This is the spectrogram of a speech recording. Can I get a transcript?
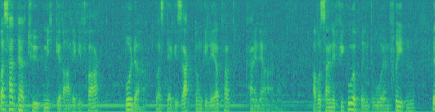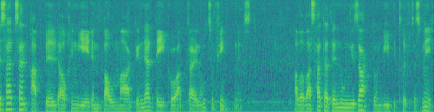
Was hat der Typ mich gerade gefragt? Buddha, was der gesagt und gelehrt hat, keine Ahnung. Aber seine Figur bringt Ruhe und Frieden, weshalb sein Abbild auch in jedem Baumarkt in der Dekoabteilung zu finden ist. Aber was hat er denn nun gesagt und wie betrifft es mich?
